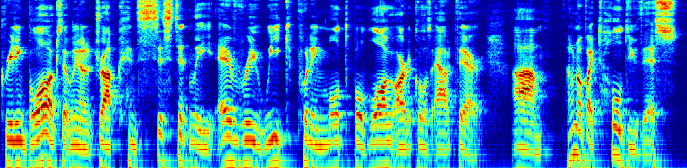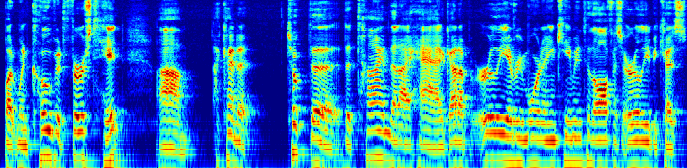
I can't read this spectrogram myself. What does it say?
creating blogs that we want to drop consistently every week, putting multiple blog articles out there. Um, I don't know if I told you this, but when COVID first hit, um, I kind of took the the time that I had, got up early every morning, came into the office early because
